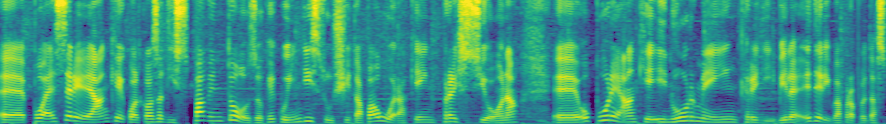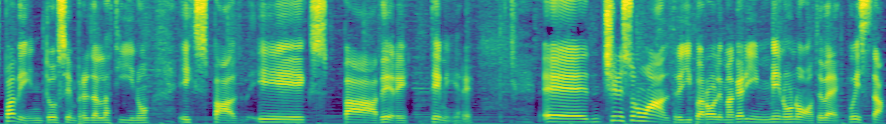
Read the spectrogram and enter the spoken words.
Eh, può essere anche qualcosa di spaventoso che quindi suscita paura, che impressiona impressiona, eh, oppure anche enorme e incredibile e deriva proprio da spavento, sempre dal latino, expavere, temere. Eh, ce ne sono altre di parole magari meno note, beh questa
